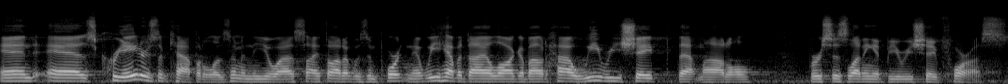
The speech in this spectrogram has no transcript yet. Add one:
And as creators of capitalism in the US, I thought it was important that we have a dialogue about how we reshape that model versus letting it be reshaped for us.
